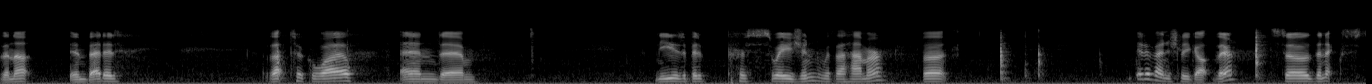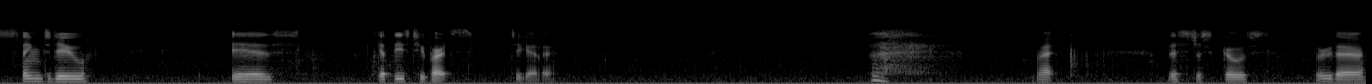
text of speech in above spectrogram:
the nut embedded. That took a while and um, needed a bit of persuasion with a hammer, but it eventually got there. So the next thing to do is get these two parts together. right. This just goes through there.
